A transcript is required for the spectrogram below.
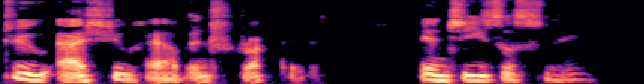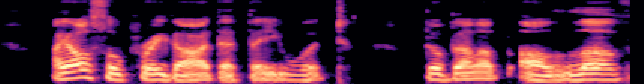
do as you have instructed in Jesus' name. I also pray, God, that they would develop a love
